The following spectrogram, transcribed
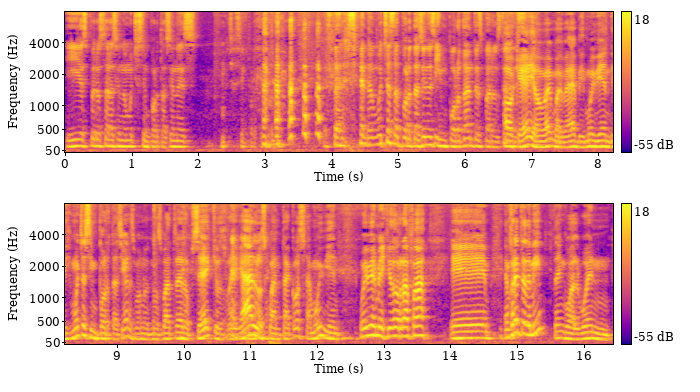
Y espero estar haciendo muchas importaciones. Muchas importaciones. estar haciendo muchas aportaciones importantes para ustedes. Ok, muy bien. Dije muchas importaciones. Bueno, nos va a traer obsequios, regalos, cuanta cosa. Muy bien. Muy bien, mi querido Rafa. Eh, enfrente de mí tengo al buen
